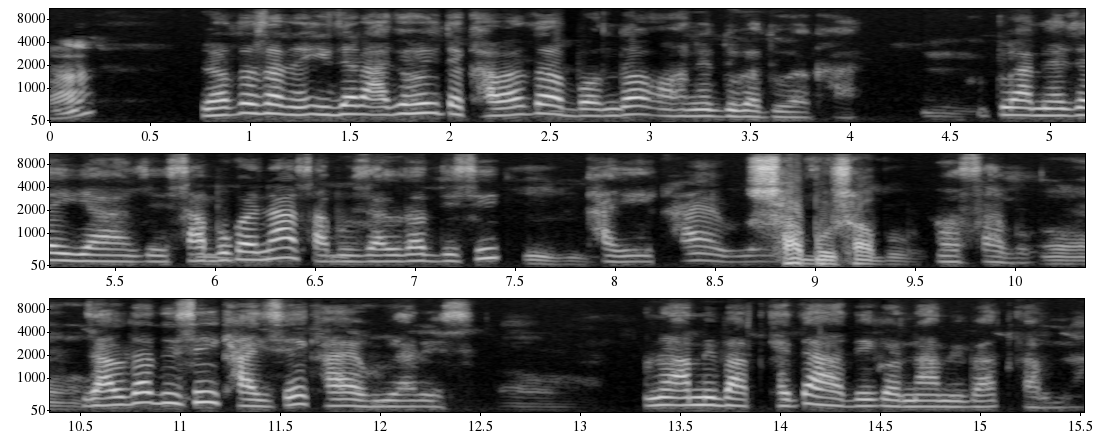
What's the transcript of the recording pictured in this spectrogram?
হ্যাঁ? লড়তে না। ঈদের আগে হইতে খাওয়া দাওয়া বন্ধ অনেক দুগা দুগা খায়। একটু আমি যাই ইয়া যে সাবু কয় না সাবু জালদা দিছি। খাই খায় সাবু সাবু। সাবু। জালদা দিছি খাইছে খায় হুইয়া রয়েছে মানে আমি ভাত খাইতে হাতি কয় না আমি ভাত খাম না।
